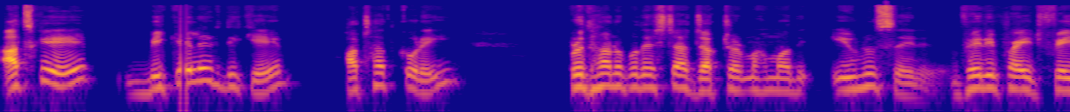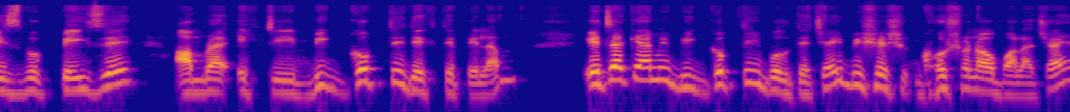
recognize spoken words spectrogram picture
আজকে বিকেলের দিকে হঠাৎ করেই প্রধান উপদেষ্টা ডক্টর মোহাম্মদ ইউনুসের ভেরিফাইড ফেসবুক পেজে আমরা একটি বিজ্ঞপ্তি দেখতে পেলাম। এটাকে আমি বিজ্ঞপ্তিই বলতে চাই, বিশেষ ঘোষণাও বলা যায়।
